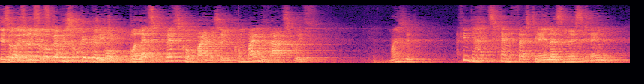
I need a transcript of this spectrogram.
there's So, no no, no, excuses. no, okay, this- okay, okay, GG. but, but let's let's combine it. So you combine that with Manchester. I think they had 10 first team players missing. Ten.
